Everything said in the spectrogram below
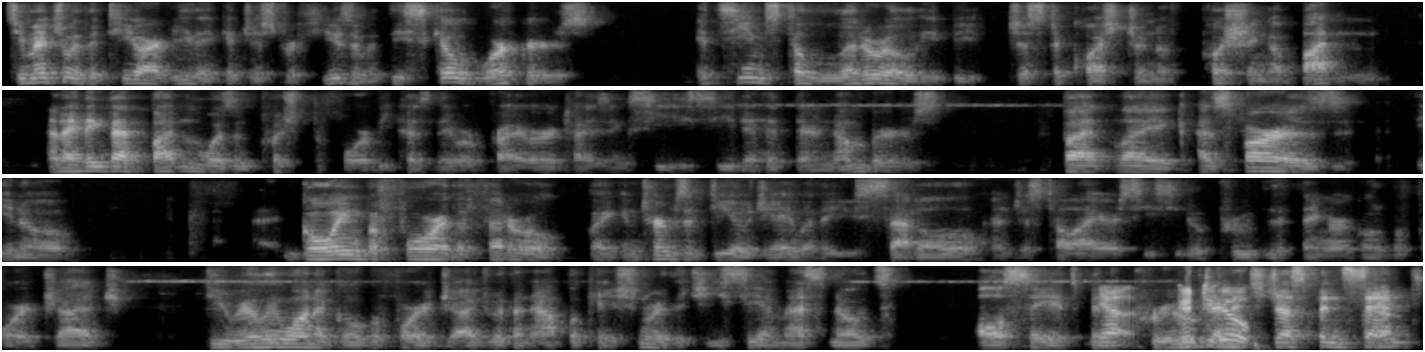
So you mentioned with the TRV, they could just refuse it. With these skilled workers, it seems to literally be just a question of pushing a button. And I think that button wasn't pushed before because they were prioritizing CEC to hit their numbers. But like as far as you know, going before the federal, like in terms of DOJ, whether you settle and just tell IRCC to approve the thing or go before a judge, do you really want to go before a judge with an application where the GCMS notes all say it's been yeah, approved and it's just been sent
